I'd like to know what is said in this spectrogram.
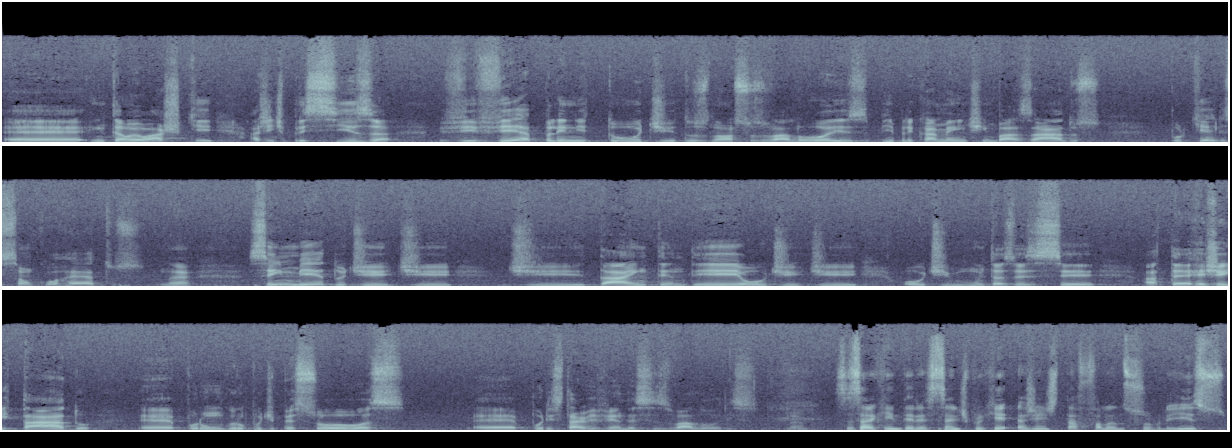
É, então eu acho que a gente precisa viver a plenitude dos nossos valores biblicamente embasados, porque eles são corretos, né? Sem medo de, de, de dar a entender ou de, de, ou de muitas vezes ser até rejeitado é, por um grupo de pessoas é, por estar vivendo esses valores. Né? Você sabe que é interessante? Porque a gente está falando sobre isso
